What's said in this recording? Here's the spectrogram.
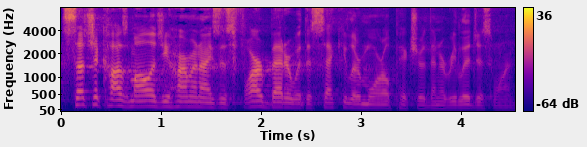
such a cosmology harmonizes far better with a secular moral picture than a religious one.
